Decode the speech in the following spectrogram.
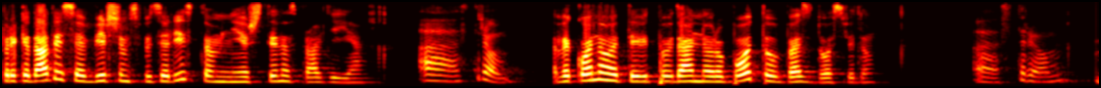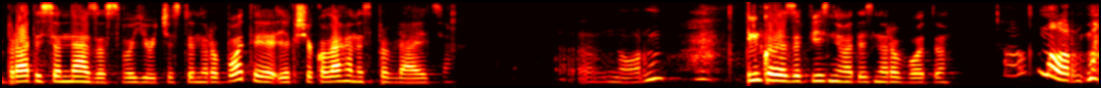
прикидатися більшим спеціалістом, ніж ти насправді є, Е, Стрьом. виконувати відповідальну роботу без досвіду, Е, Стрьом. братися не за свою частину роботи, якщо колега не справляється, Е, Норм. інколи запізнюватись на роботу, Норм.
